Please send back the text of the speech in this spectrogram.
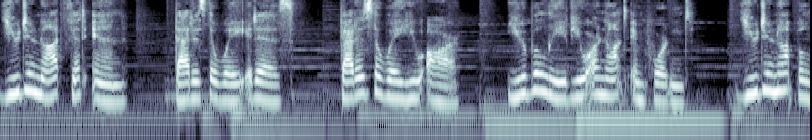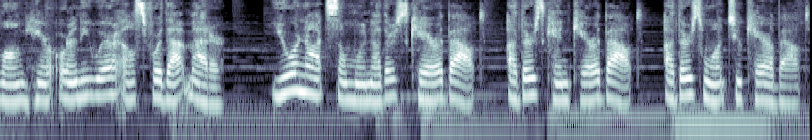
you do not fit in. That is the way it is. That is the way you are. You believe you are not important. You do not belong here or anywhere else for that matter. You are not someone others care about, others can care about, others want to care about.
